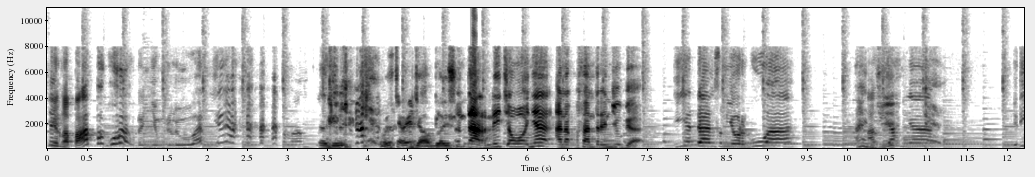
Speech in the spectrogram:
ya gak apa-apa gua udah nyium duluan ya. Anjir. Sebenarnya ceweknya jablay sih Bentar, nih cowoknya anak pesantren juga. iya dan senior gua Anjir. aliyahnya jadi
